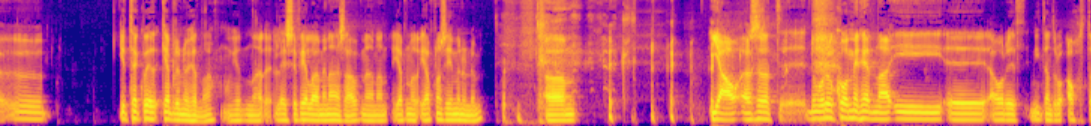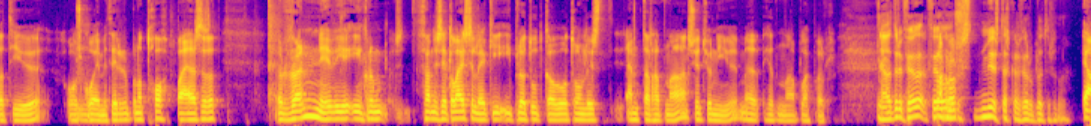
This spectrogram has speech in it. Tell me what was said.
uh, ég tek við geflinu hérna og hérna leysi félagið minn aðeins af meðan hann jafna, jafna sig í mununum um, Já, þess að nú vorum við komin hérna í uh, árið 1980 og sko einmitt, þeir eru búin að toppa eða þess að rönnið í, einhverjum þannig sé glæsileg í, í plötu útgáfu og tónlist endar hérna 79 með hérna Black Pearl. Já, þetta eru mjög sterkar fjóru plötur hérna. Já,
